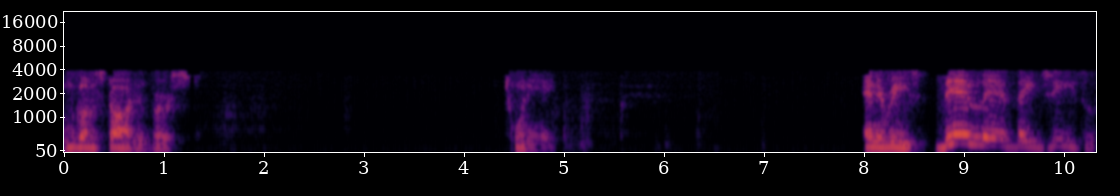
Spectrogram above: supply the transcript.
I'm going to start in verse 28. And it reads, Then led they Jesus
